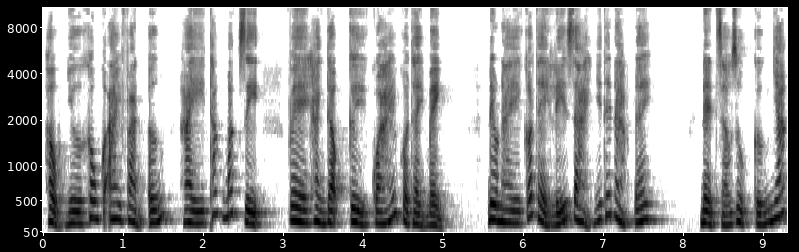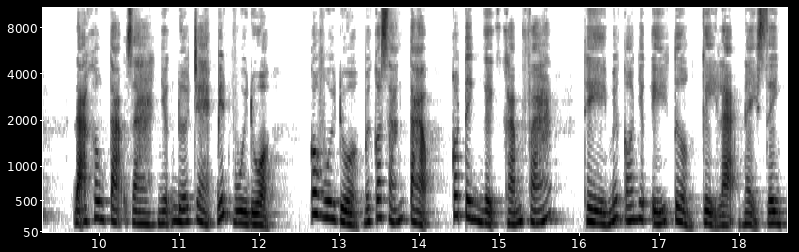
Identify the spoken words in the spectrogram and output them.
hầu như không có ai phản ứng hay thắc mắc gì về hành động kỳ quái của thầy mình. Điều này có thể lý giải như thế nào đây? Nền giáo dục cứng nhắc đã không tạo ra những đứa trẻ biết vui đùa. Có vui đùa mới có sáng tạo, có tinh nghịch khám phá, thì mới có những ý tưởng kỳ lạ nảy sinh,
